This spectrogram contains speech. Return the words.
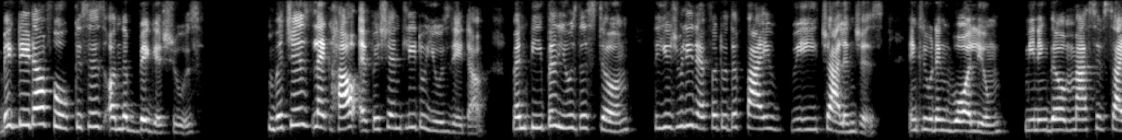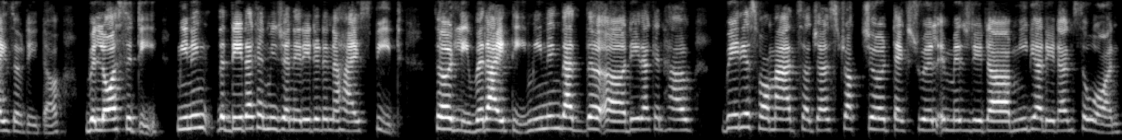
Big data focuses on the big issues, which is like how efficiently to use data. When people use this term, they usually refer to the five V challenges, including volume, meaning the massive size of data, velocity, meaning the data can be generated in a high speed, Thirdly, variety, meaning that the uh, data can have various formats such as structured, textual, image data, media data, and so on.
